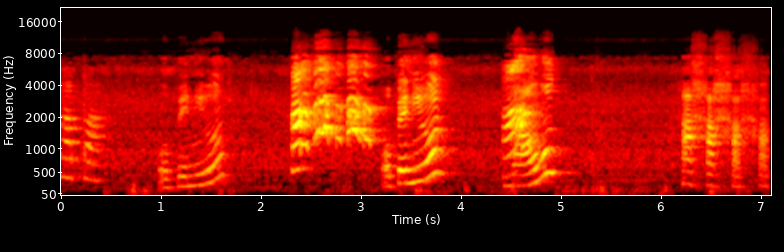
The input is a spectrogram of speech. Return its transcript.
Papa. Open your open your mouth? ha ha ha.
